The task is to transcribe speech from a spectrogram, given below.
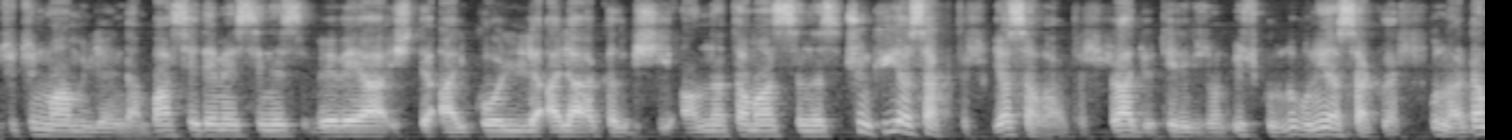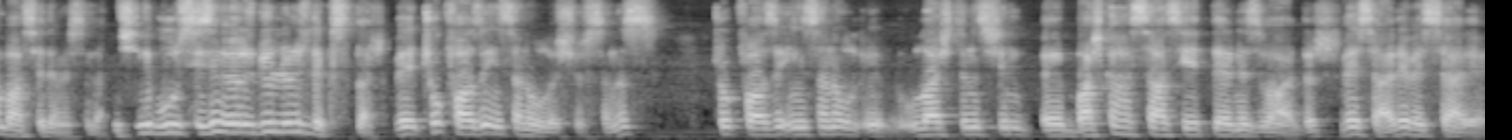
tütün mamullerinden bahsedemezsiniz ve veya işte alkolle alakalı bir şey anlatamazsınız. Çünkü yasaktır. Yasa vardır. Radyo, televizyon üst kurulu bunu yasaklar. Bunlardan bundan bahsedemezsinler. Şimdi bu sizin özgürlüğünüzü de kısıtlar ve çok fazla insana ulaşırsınız. Çok fazla insana e, ulaştığınız için e, başka hassasiyetleriniz vardır vesaire vesaire.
